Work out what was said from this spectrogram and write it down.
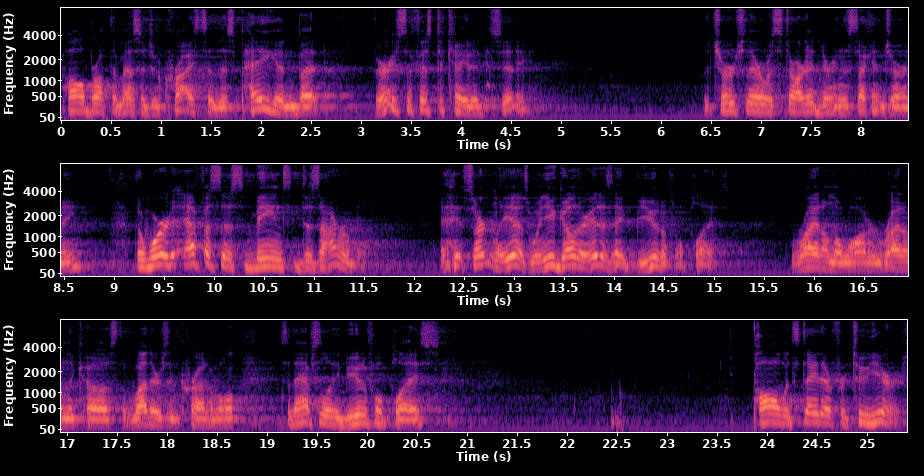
Paul brought the message of Christ to this pagan but very sophisticated city. The church there was started during the second journey. The word Ephesus means desirable. And it certainly is. When you go there, it is a beautiful place. Right on the water, right on the coast. The weather's incredible. It's an absolutely beautiful place. Paul would stay there for two years.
